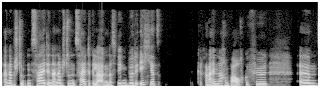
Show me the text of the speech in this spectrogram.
einer bestimmten Zeit, in einer bestimmten Zeit geladen. Deswegen würde ich jetzt rein nach dem Bauchgefühl ähm,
